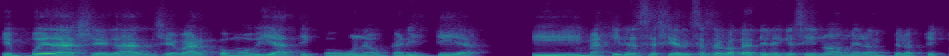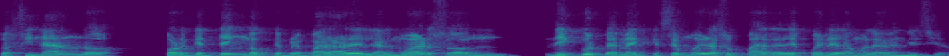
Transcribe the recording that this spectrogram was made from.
que pueda llegar, llevar como viático una Eucaristía. Y imagínense si el sacerdote tiene que decir, no, mira, pero estoy cocinando porque tengo que preparar el almuerzo. Discúlpeme, que se muera su padre, después le damos la bendición.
